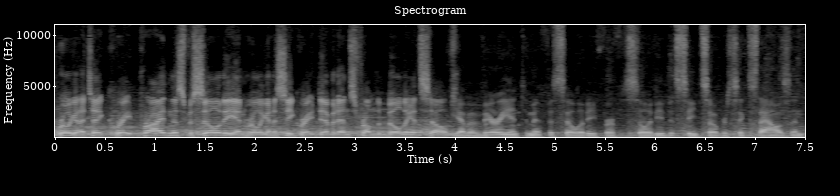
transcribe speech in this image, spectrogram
really going to take great pride in this facility and really going to see great dividends from the building itself. You have a very intimate facility for a facility that seats over 6,000.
